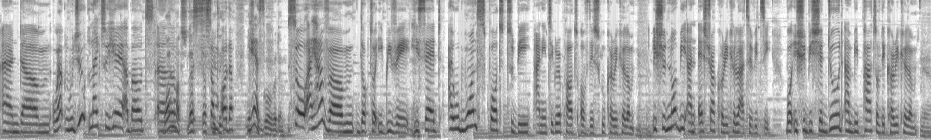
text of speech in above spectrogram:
And um, well, would you like to hear about um, why not? Let's, let's some quickly, other. Let's yes, go over them. So I have um, Dr. Igwive. He said I would want sport to be an integral part of the school curriculum. It should not be an extracurricular activity, but it should be scheduled and be part of the curriculum. Yeah.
